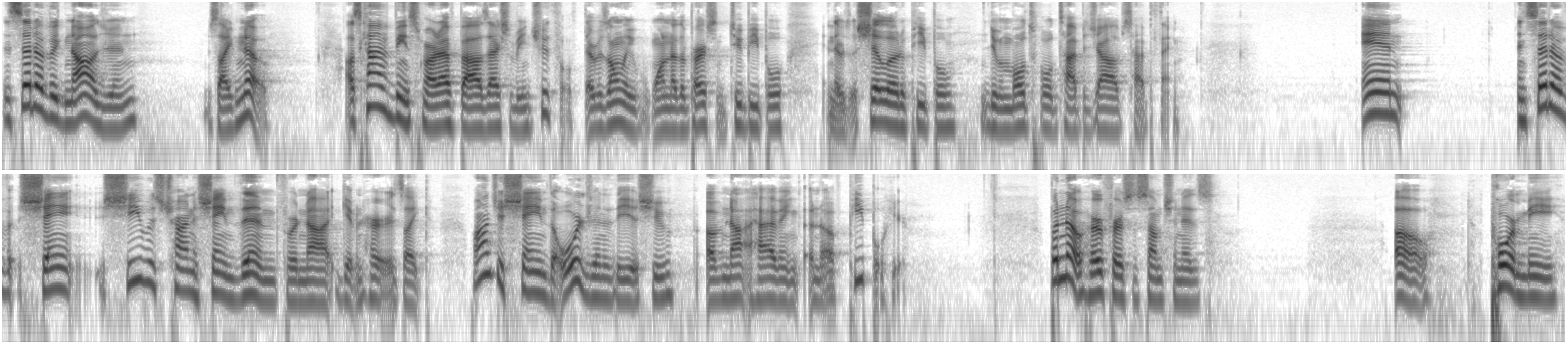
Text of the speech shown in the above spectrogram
Instead of acknowledging, it's like, no, I was kind of being smart enough, but I was actually being truthful. There was only one other person, two people, and there was a shitload of people doing multiple type of jobs type of thing. And instead of shame, she was trying to shame them for not giving her. It's like, why don't you shame the origin of the issue of not having enough people here? But no, her first assumption is, oh, poor me,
